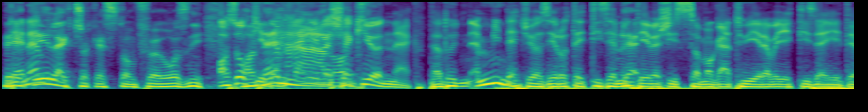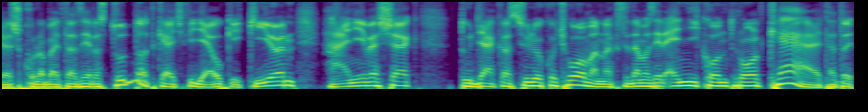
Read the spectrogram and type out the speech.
De De nem- tényleg csak ezt tudom fölhozni. Az oké, de nem hány nálad- évesek jönnek? Tehát, hogy nem mindegy, hogy azért ott egy 15 De- éves issza magát hülyére, vagy egy 17 éves korabeli, tehát azért azt tudnod kell, hogy figyelj, oké, ki jön, hány évesek, tudják a szülők, hogy hol vannak. Szerintem azért ennyi kontroll kell. Tehát, hogy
